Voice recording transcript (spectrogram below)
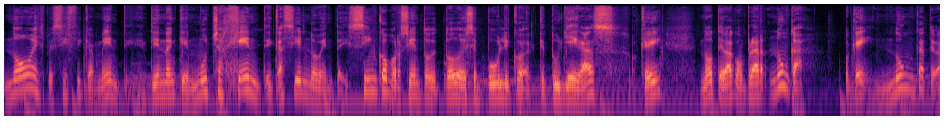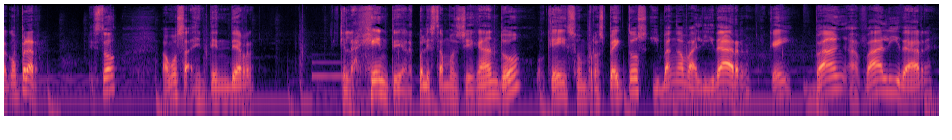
no específicamente. Entiendan que mucha gente, casi el 95% de todo ese público al que tú llegas, ¿ok? No te va a comprar nunca, ¿ok? Nunca te va a comprar. ¿Listo? Vamos a entender que la gente a la cual estamos llegando, ¿ok? Son prospectos y van a validar, ¿ok? Van a validar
